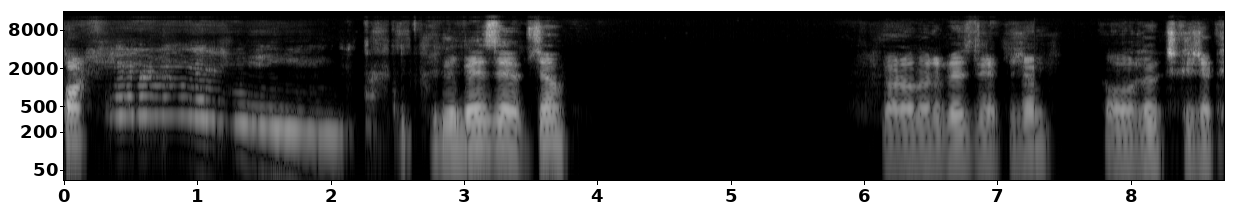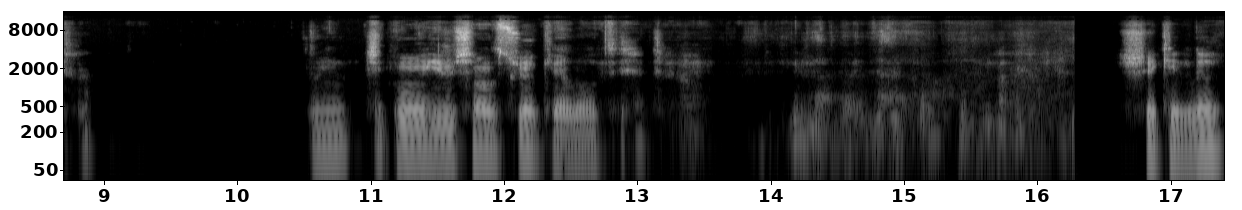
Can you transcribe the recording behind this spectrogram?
Bak. Bezle yapacağım. Şu araları bezle yapacağım. Oradan çıkacak. Çıkmama gibi şansı yok yani artık. Şu şekilde.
